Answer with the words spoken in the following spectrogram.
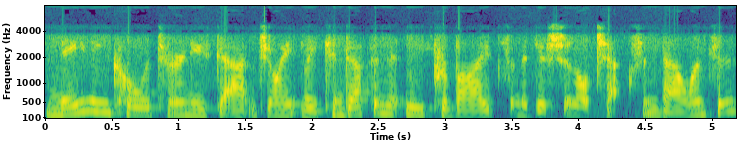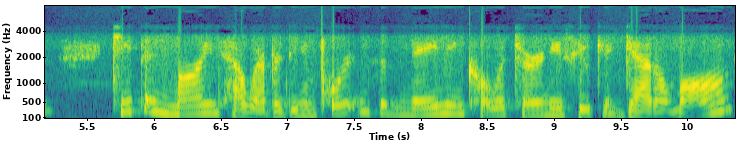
Naming co-attorneys to act jointly can definitely provide some additional checks and balances Keep in mind, however, the importance of naming co-attorneys who can get along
